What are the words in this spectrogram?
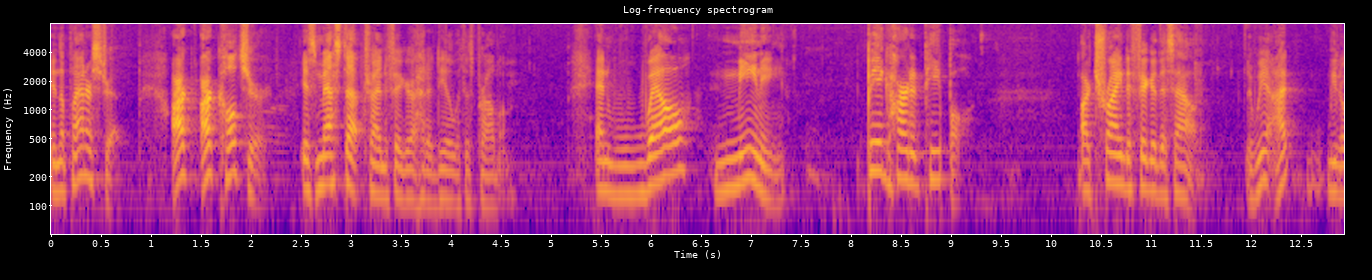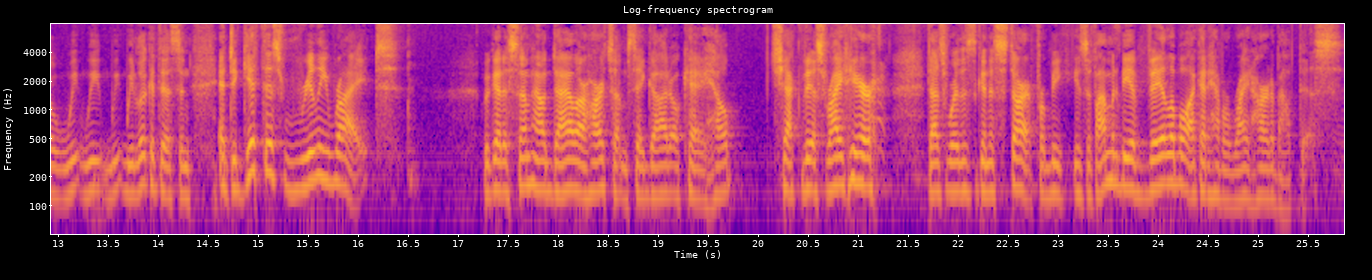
in the planter strip. Our, our culture is messed up trying to figure out how to deal with this problem. And well meaning, big hearted people are trying to figure this out. We, I, you know, we, we, we look at this, and, and to get this really right, we've got to somehow dial our hearts up and say, God, okay, help check this right here. That's where this is going to start for me. Because if I'm going to be available, I got to have a right heart about this.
